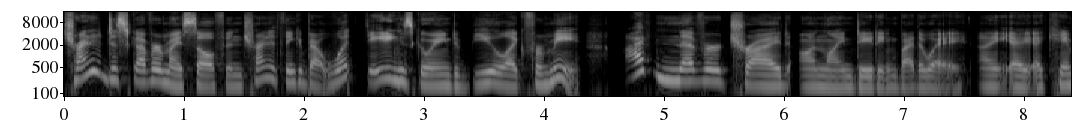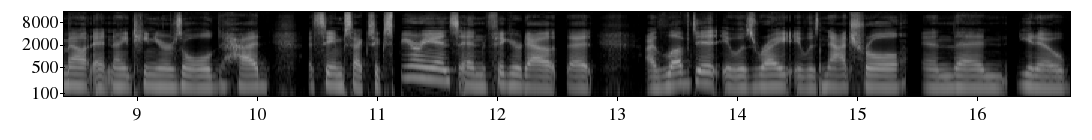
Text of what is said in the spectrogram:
trying to discover myself and trying to think about what dating is going to be like for me. I've never tried online dating, by the way. I, I, I came out at 19 years old, had a same sex experience, and figured out that I loved it. It was right. It was natural. And then, you know,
